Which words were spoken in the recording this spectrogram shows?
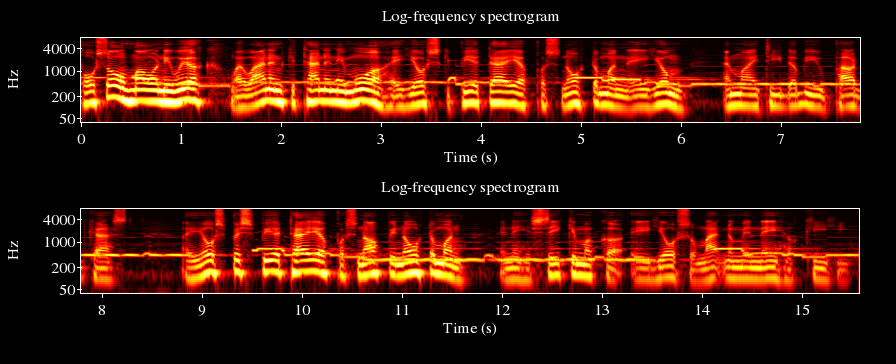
poso maoni wiak, waiwanan kitana ni mua e yoski piataya posnotaman e MITW podcast. A yos pispiataya posnapi notaman e ne hisikimaka e yoso matnamin neha kihi.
